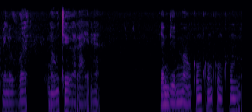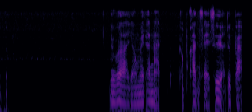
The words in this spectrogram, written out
ไม่รู้ว่าน้องเจออะไรนะฮะเห็นยืนมองคุ้มคุ้มคุ้มคุ้มนะครับ หรือว่ายังไม่ถนัดกับการใส่เสื้อหรือเปล่า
